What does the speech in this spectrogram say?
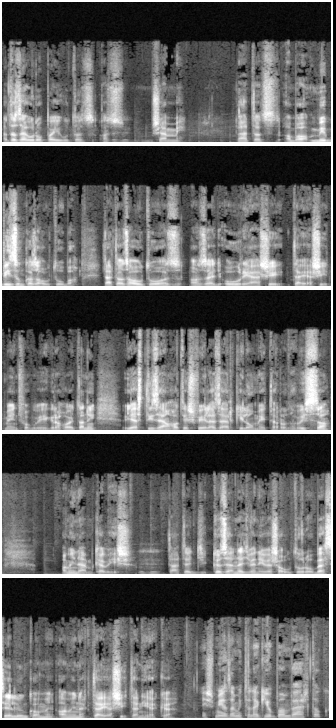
Hát az európai út az, az uh-huh. semmi. Tehát az, abba, mi bízunk az autóba. Tehát az autó az, az egy óriási teljesítményt fog végrehajtani. Ugye ez 16 és fél ezer kilométer oda-vissza, ami nem kevés. Uh-huh. Tehát egy közel 40 éves autóról beszélünk, ami, aminek teljesítenie kell. És mi az, amit a legjobban vártok?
